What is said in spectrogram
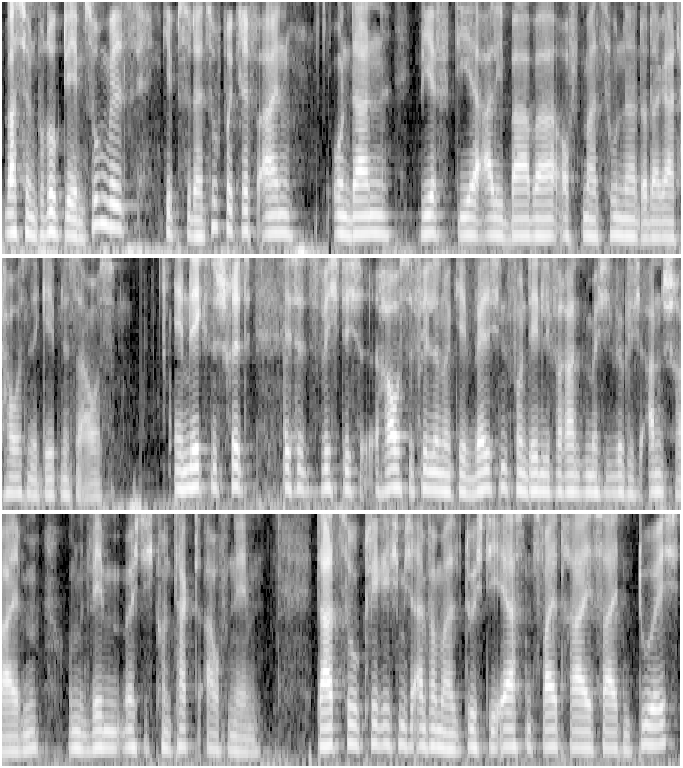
was für ein Produkt du eben suchen willst, gibst du deinen Suchbegriff ein und dann wirft dir Alibaba oftmals 100 oder gar 1000 Ergebnisse aus. Im nächsten Schritt ist es wichtig herauszufiltern, okay, welchen von den Lieferanten möchte ich wirklich anschreiben und mit wem möchte ich Kontakt aufnehmen. Dazu klicke ich mich einfach mal durch die ersten zwei, drei Seiten durch,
